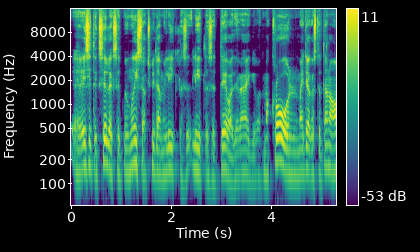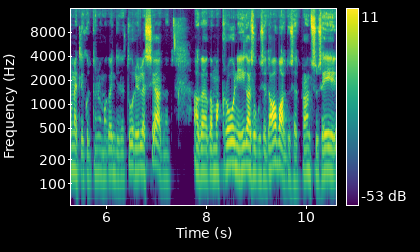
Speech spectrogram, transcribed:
esiteks selleks, et me mõistaks, mida me liitlased, liitlased teevad ja räägivad. Macron, ma ei tea, kas ta täna ametlikult on oma kandidatuuri üles seadnud, aga ka Macroni igasugused avaldused Prantsuse e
